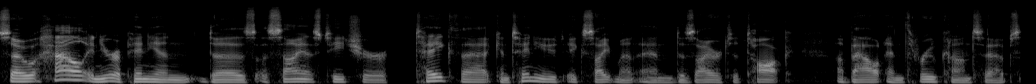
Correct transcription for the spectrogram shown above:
So, how, in your opinion, does a science teacher take that continued excitement and desire to talk about and through concepts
